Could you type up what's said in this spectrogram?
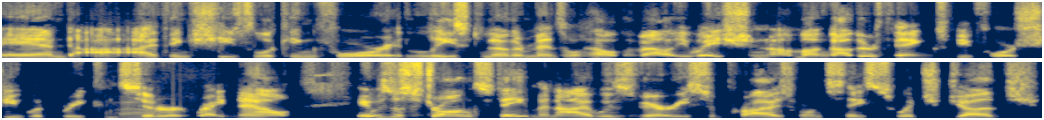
And I think she's looking for at least another mental health evaluation, among other things, before she would reconsider wow. it right now. It was a strong statement. I was very surprised once they switched judge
